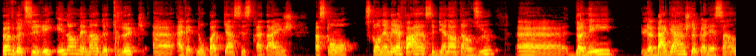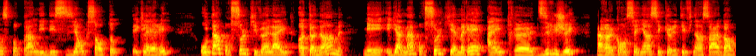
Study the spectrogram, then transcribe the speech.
peuvent retirer énormément de trucs euh, avec nos podcasts et stratèges. Parce qu'on ce qu'on aimerait faire, c'est bien entendu euh, donner le bagage de connaissances pour prendre des décisions qui sont éclairées, autant pour ceux qui veulent être autonomes, mais également pour ceux qui aimeraient être euh, dirigés par un conseiller en sécurité financière. Donc,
